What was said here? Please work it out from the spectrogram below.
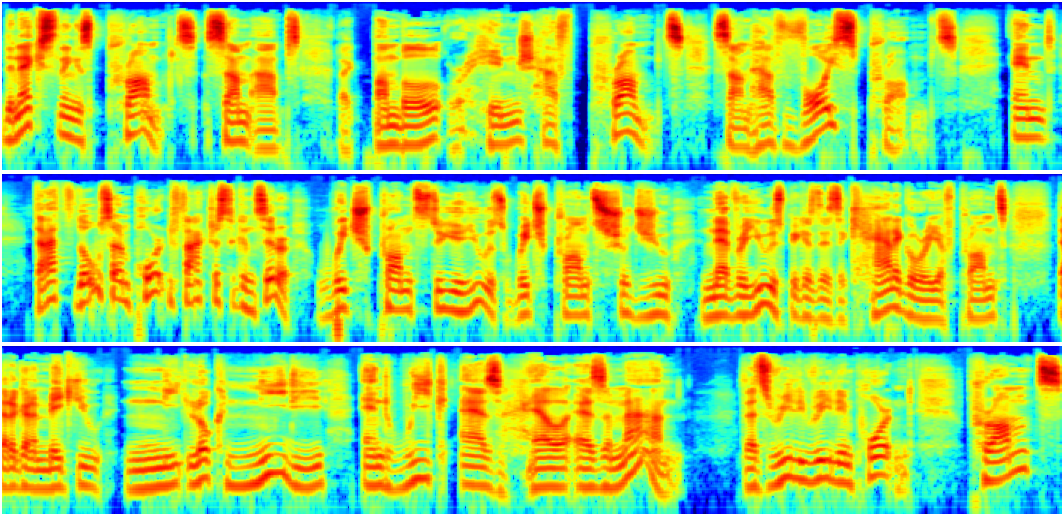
The next thing is prompts. Some apps like Bumble or Hinge have prompts. Some have voice prompts. And that's those are important factors to consider. Which prompts do you use? Which prompts should you never use? Because there's a category of prompts that are going to make you ne- look needy and weak as hell as a man. That's really, really important. Prompts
